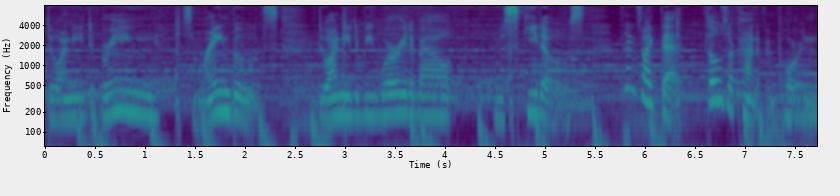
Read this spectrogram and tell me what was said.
do I need to bring some rain boots? Do I need to be worried about mosquitoes? Things like that. Those are kind of important.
